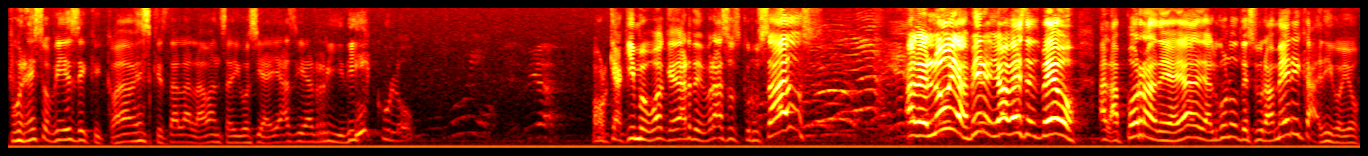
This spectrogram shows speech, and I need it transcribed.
Por eso fíjese que cada vez que está la alabanza digo, si allá hacía ridículo. Porque aquí me voy a quedar de brazos cruzados. Aleluya. Mire, yo a veces veo a la porra de allá de algunos de Sudamérica. Digo yo,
